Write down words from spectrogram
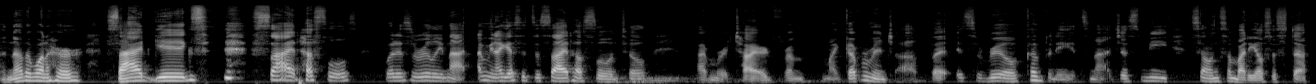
another one of her side gigs, side hustles." But it's really not. I mean, I guess it's a side hustle until I'm retired from my government job, but it's a real company. It's not just me selling somebody else's stuff.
